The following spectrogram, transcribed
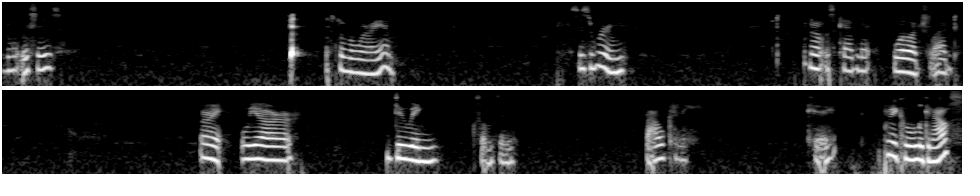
Do you know what this is? I don't know where I am. This Is a room? No, it's a cabinet. Whoa, I just lagged. Alright, we are doing something. Balcony. Okay. Pretty cool looking house.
